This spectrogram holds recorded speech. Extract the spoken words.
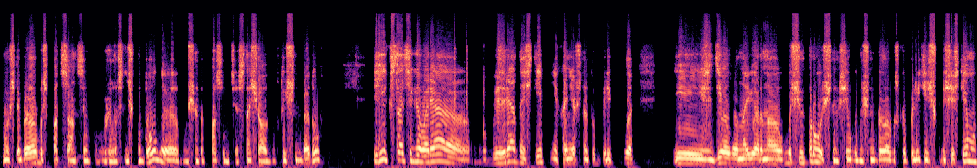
Потому что Беларусь под санкциями прожила слишком долго, в общем-то, по сути, с начала 2000-х годов. И, кстати говоря, в изрядной степени, конечно, это укрепило и сделало, наверное, очень прочным сегодняшнюю белорусскую политическую систему,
